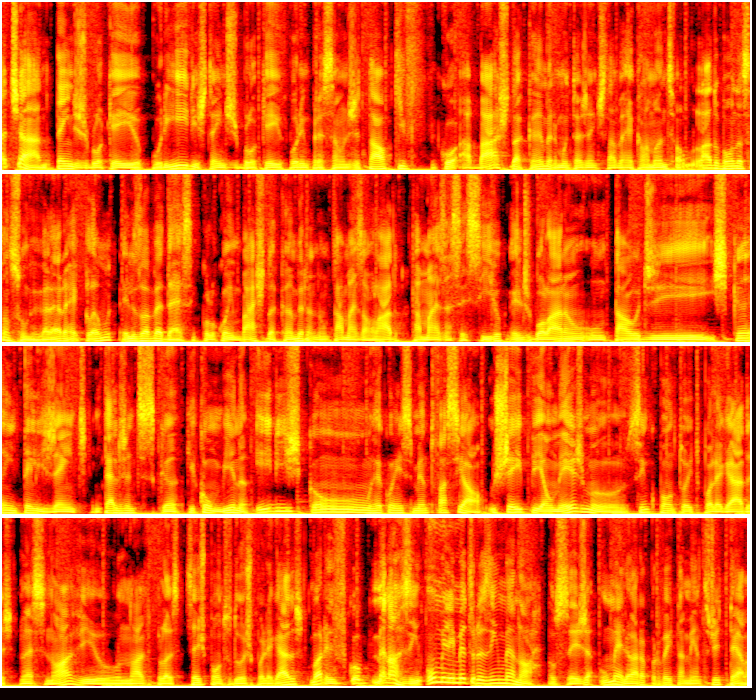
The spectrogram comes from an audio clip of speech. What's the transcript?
chateado. Tem desbloqueio por íris, tem desbloqueio por impressão digital, que ficou abaixo da câmera, muita gente estava reclamando, isso é o lado bom da Samsung. A galera reclama, eles obedecem. Colocou embaixo da câmera, não tá mais ao lado, tá mais acessível. Eles bolaram um tal de scan inteligente, Intelligent Scan, que combina íris com reconhecimento facial. O shape é o mesmo, 5.8 polegadas no S9 e o 9 Plus 6.2 polegadas, embora ele ficou menorzinho, um milímetrozinho menor, ou seja, um melhor aproveitamento de tela.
